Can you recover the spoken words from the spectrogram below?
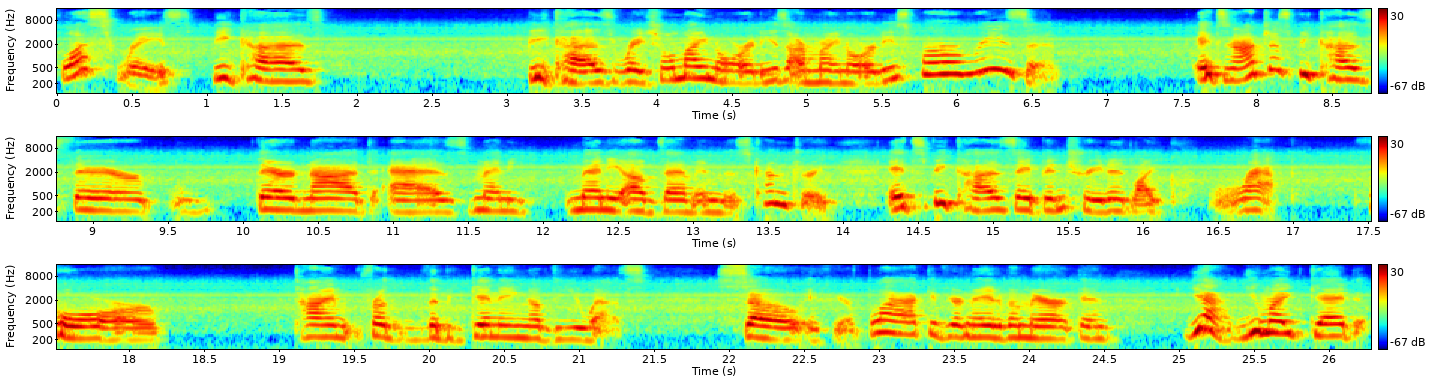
plus race because because racial minorities are minorities for a reason. It's not just because they're they're not as many many of them in this country. It's because they've been treated like crap for time for the beginning of the US. So if you're black, if you're Native American, yeah, you might get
